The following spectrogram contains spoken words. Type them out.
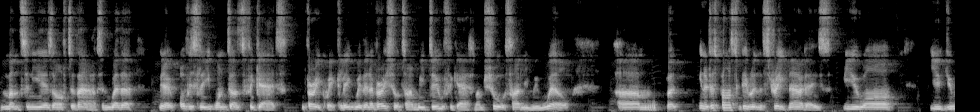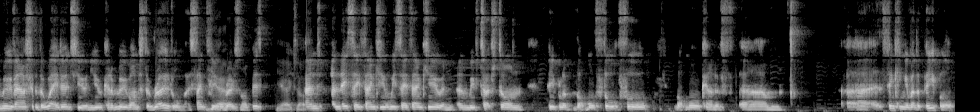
months and years after that and whether you know, obviously one does forget very quickly. Within a very short time, we do forget, and I'm sure sadly we will. Um, but you know, just passing people in the street nowadays, you are you, you move out of the way, don't you? And you kind of move onto the road almost. Thankfully, Yeah. the road's not busy. Yeah, exactly. And and they say thank you, and we say thank you, and, and we've touched on people are a lot more thoughtful, a lot more kind of um, uh, thinking of other people.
